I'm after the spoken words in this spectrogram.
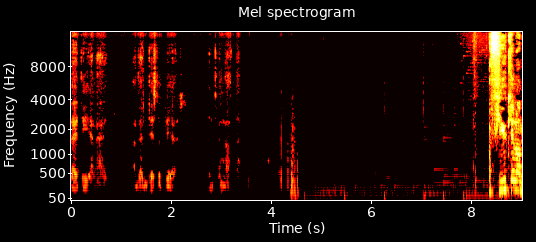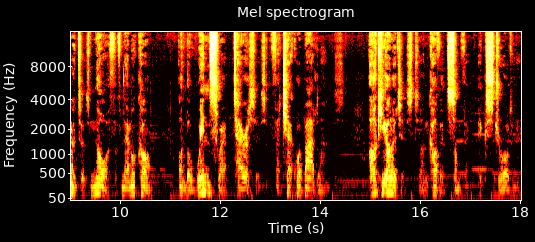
their DNA and then disappeared into nothing. A few kilometers north of Nemocon, on the windswept terraces of the Checua Badlands, archaeologists uncovered something extraordinary.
